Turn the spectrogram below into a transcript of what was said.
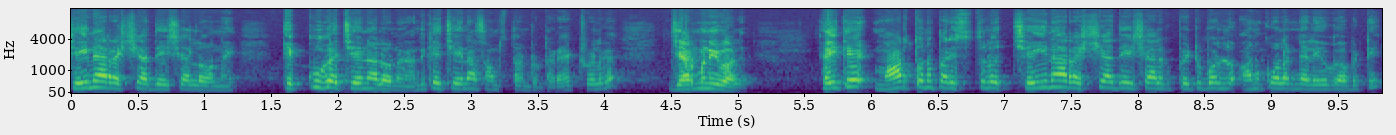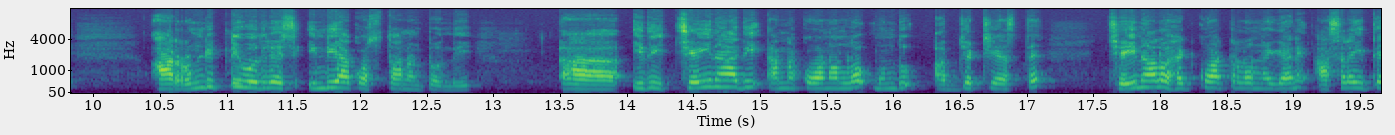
చైనా రష్యా దేశాల్లో ఉన్నాయి. ఎక్కువగా చైనాలో ఉన్నాయి. అందుకే చైనా సంస్థ అంటుంటారు. యాక్చువల్గా జర్మనీ వాళ్ళది. అయితే మారుతున్న పరిస్థితుల్లో చైనా రష్యా దేశాలకు పెట్టుబడులు అనుకూలంగా లేవు కాబట్టి ఆ రెండింటిని వదిలేసి ఇండియాకు వస్తానంటుంది. ఇది చైనాది అన్న కోణంలో ముందు అబ్జెక్ట్ చేస్తే చైనాలో హెడ్ క్వార్టర్లు ఉన్నాయి కానీ అసలైతే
